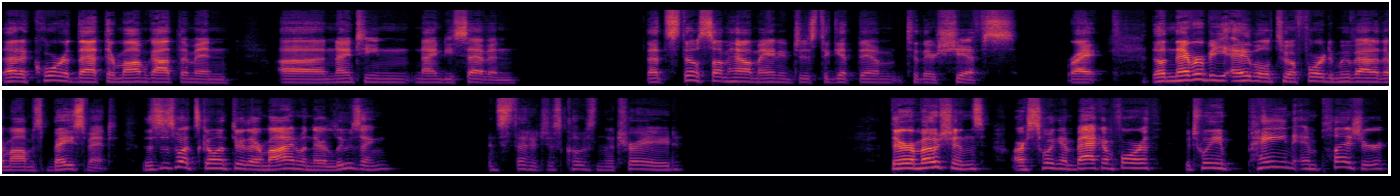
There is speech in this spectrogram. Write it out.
that Accord that their mom got them in uh 1997 that still somehow manages to get them to their shifts, right? They'll never be able to afford to move out of their mom's basement. This is what's going through their mind when they're losing instead of just closing the trade Their emotions are swinging back and forth between pain and pleasure,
